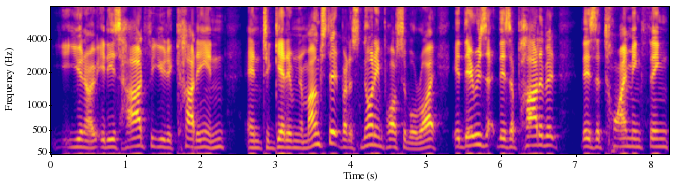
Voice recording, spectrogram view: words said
you know it is hard for you to cut in and to get in amongst it, but it's not impossible, right? It, there is a, there's a part of it. There's a timing thing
